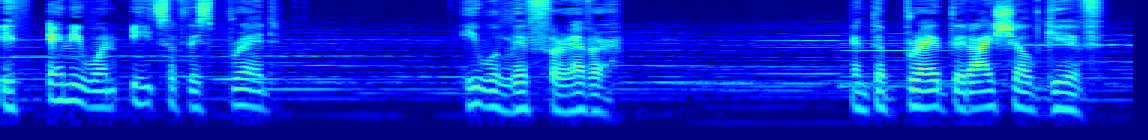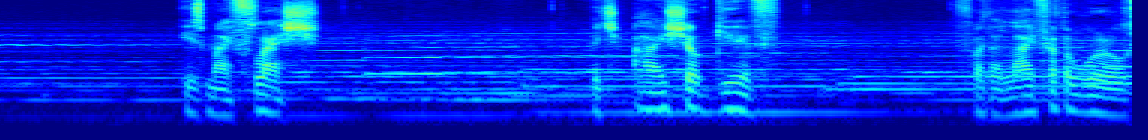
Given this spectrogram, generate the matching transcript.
If anyone eats of this bread, he will live forever. And the bread that I shall give is my flesh, which I shall give for the life of the world.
